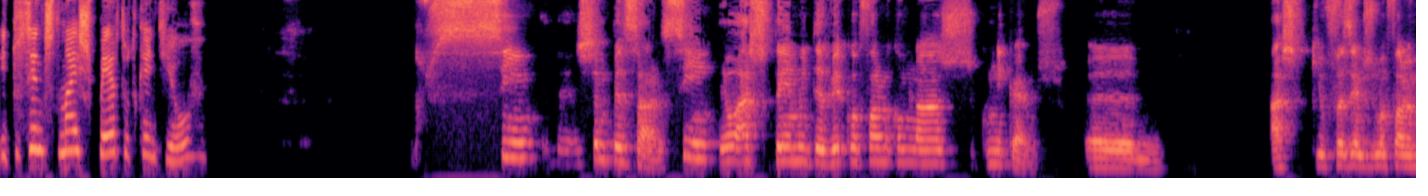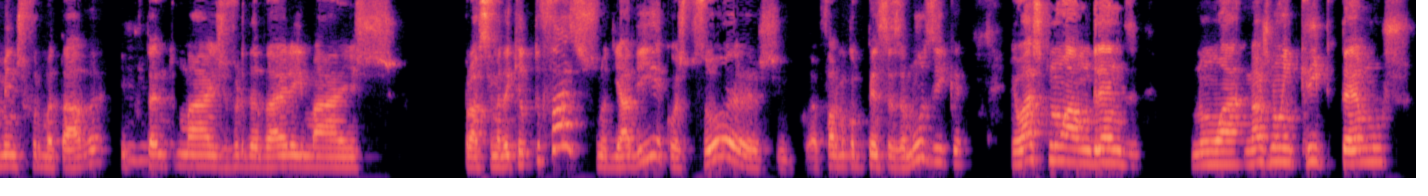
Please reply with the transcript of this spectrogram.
E tu sentes-te mais perto de quem te ouve? Sim, deixa-me pensar. Sim, eu acho que tem muito a ver com a forma como nós comunicamos. Uh, acho que o fazemos de uma forma menos formatada e, uhum. portanto, mais verdadeira e mais próxima daquilo que tu fazes no dia a dia, com as pessoas, a forma como pensas a música. Eu acho que não há um grande. Não há, nós não encriptamos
